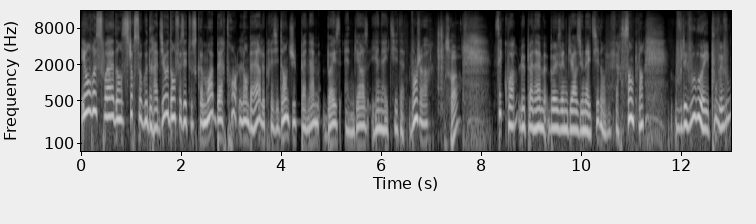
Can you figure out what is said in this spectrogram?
Et on reçoit dans, sur So Good Radio, dans Faisez tous comme moi, Bertrand Lambert, le président du Panam Boys and Girls United. Bonjour. Bonsoir. C'est quoi le Panam Boys and Girls United? On veut faire simple. hein. Voulez-vous et pouvez-vous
